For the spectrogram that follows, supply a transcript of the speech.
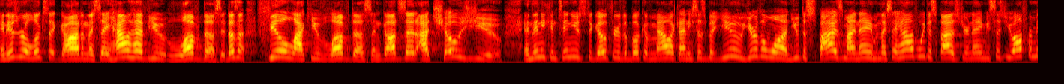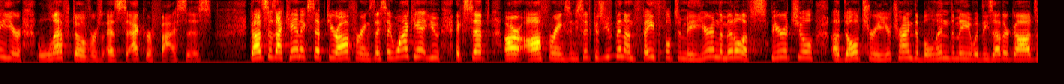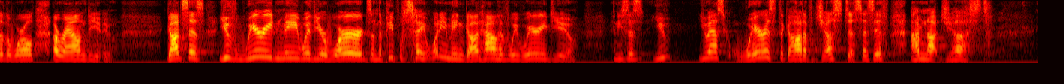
And Israel looks at God and they say, How have you loved us? It doesn't feel like you've loved us. And God said, I chose you. And then he continues to go through the book of Malachi and he says, But you, you're the one. You despise my name. And they say, How have we despised your name? He says, You offer me your leftovers as sacrifices. God says, I can't accept your offerings. They say, Why can't you accept our offerings? And he said, Because you've been unfaithful to me. You're in the middle of spiritual adultery. You're trying to blend me with these other gods of the world around you. God says, You've wearied me with your words. And the people say, What do you mean, God? How have we wearied you? And he says, You, you ask, Where is the God of justice? As if I'm not just.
